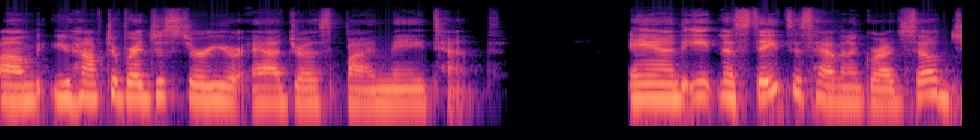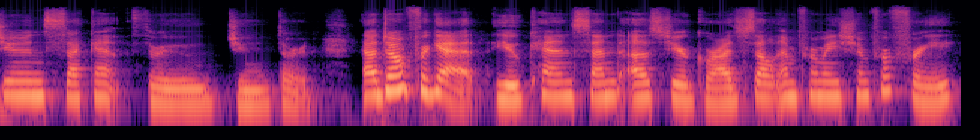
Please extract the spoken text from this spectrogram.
Um, you have to register your address by May 10th. And Eaton Estates is having a garage sale June 2nd through June 3rd. Now, don't forget, you can send us your garage sale information for free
